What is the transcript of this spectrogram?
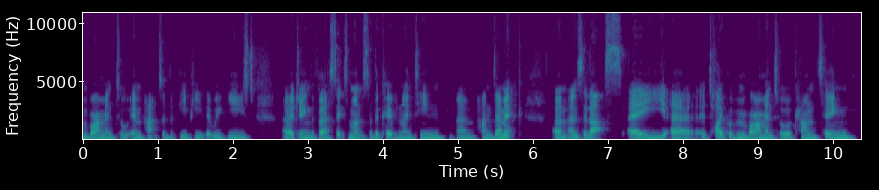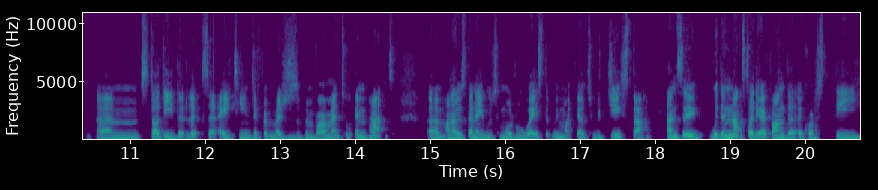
environmental impact of the PP that we've used uh, during the first six months of the COVID 19 um, pandemic. Um, and so that's a, uh, a, type of environmental accounting um, study that looks at 18 different measures of environmental impact. Um, and I was then able to model ways that we might be able to reduce that. And so within that study, I found that across the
